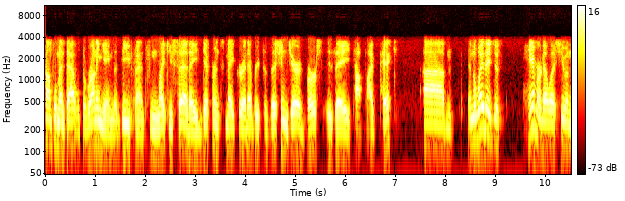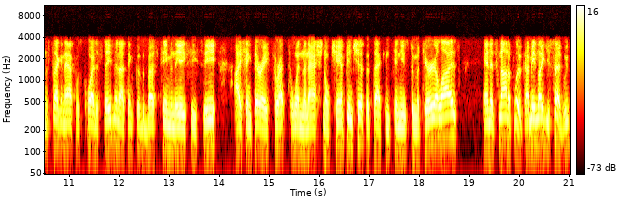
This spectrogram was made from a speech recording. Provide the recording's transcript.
complement that with the running game, the defense, and like you said, a difference maker at every position. Jared Verse is a top five pick, um, and the way they just hammered LSU in the second half was quite a statement. I think they're the best team in the ACC. I think they're a threat to win the national championship if that continues to materialize. And it's not a fluke. I mean, like you said, we've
